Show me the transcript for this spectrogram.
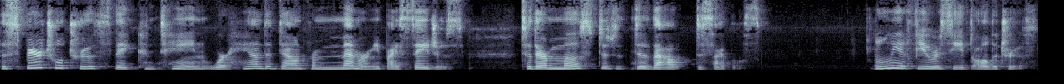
The spiritual truths they contain were handed down from memory by sages to their most de- devout disciples. Only a few received all the truth.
